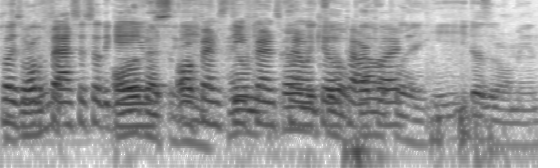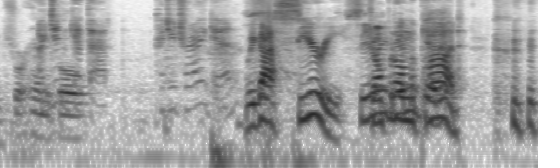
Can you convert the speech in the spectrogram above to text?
Plays all the facets of the All game. the of the game. Offense, Penalty- defense, penalty, kill, power, play. He, he does it all, man. Short I Shorthanded didn't goal. get that. Could you try again? We got Siri, Siri jumping on the pod.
